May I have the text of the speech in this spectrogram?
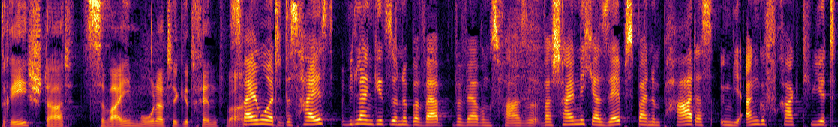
Drehstart zwei Monate getrennt waren. Zwei Monate. Das heißt, wie lange geht so eine Bewerb Bewerbungsphase? Wahrscheinlich ja selbst bei einem Paar, das irgendwie angefragt wird,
